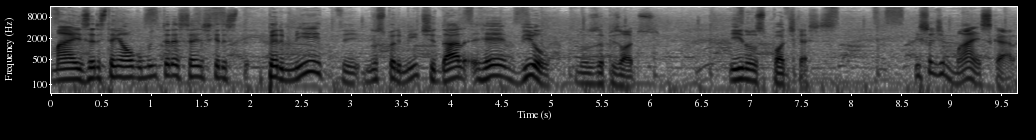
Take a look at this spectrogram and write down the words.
Mas eles têm algo muito interessante que eles permite, nos permite dar review nos episódios e nos podcasts. Isso é demais, cara.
